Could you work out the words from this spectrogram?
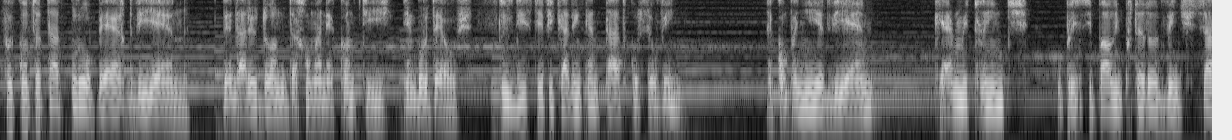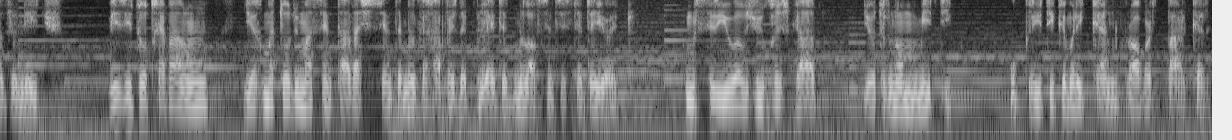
foi contratado por Aubert de Vienne, lendário dono da Romane Conti, em Bordeaux, que lhe disse ter ficado encantado com o seu vinho. A companhia de Vienne, Kermit Lynch, o principal importador de vinhos dos Estados Unidos, visitou Trevalon e arrematou-lhe uma assentada às 60 mil garrafas da colheita de 1978, que mereceria o elogio rasgado de outro nome mítico, o crítico americano Robert Parker,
